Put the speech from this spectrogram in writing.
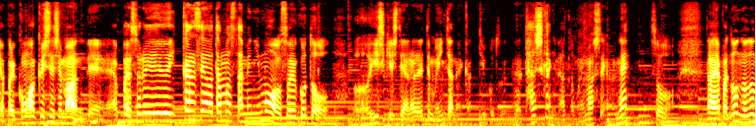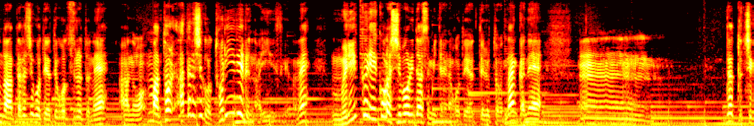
やっぱり困惑してしまうんで、やっぱりそれ一貫性を保つためにも、そういうことを意識してやられてもいいんじゃないかっていう、確かになと思いましたよね。そう。だからやっぱどんどんどんどん新しいことやっていこうとするとね、あの、まあ、新しいこと取り入れるのはいいですけどね、無理くりこれ絞り出すみたいなことやってると、なんかね、うーん、だと違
